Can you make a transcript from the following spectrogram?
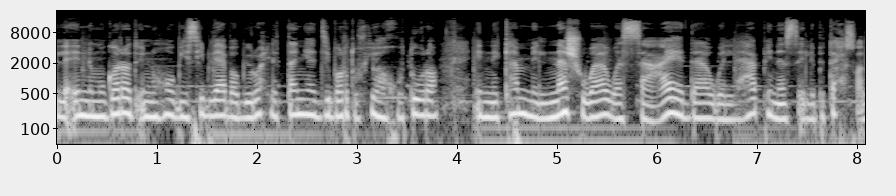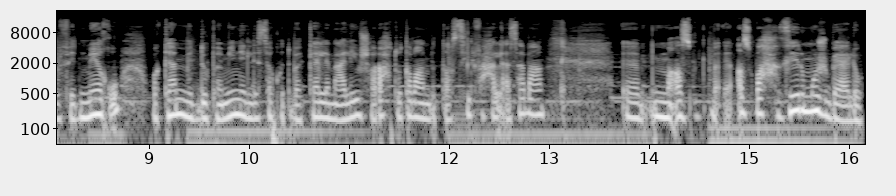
لأن مجرد إن هو بيسيب لعبة وبيروح للتانية دي برضو فيها خطورة إن كم النشوة والسعادة وال happiness اللي بتحصل في دماغه وكم الدوبامين اللي لسه كنت بتكلم عليه وشرحته طبعا بالتفصيل في حلقة سبعه أصبح غير مشبع له.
